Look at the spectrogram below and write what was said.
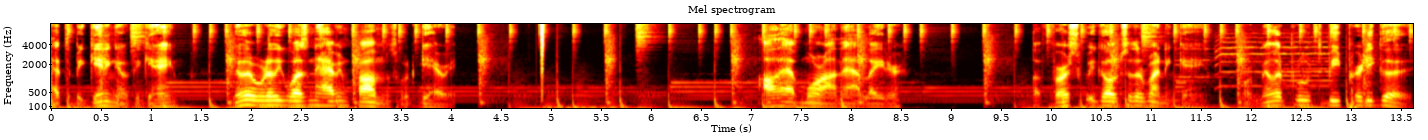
At the beginning of the game, Miller really wasn't having problems with Garrett. I'll have more on that later. But first we go to the running game, where Miller proved to be pretty good.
